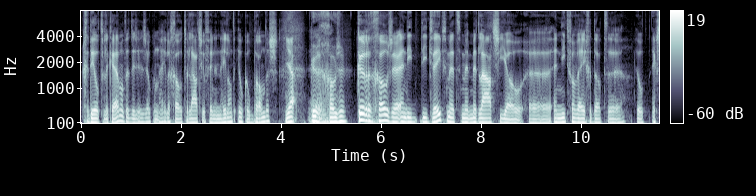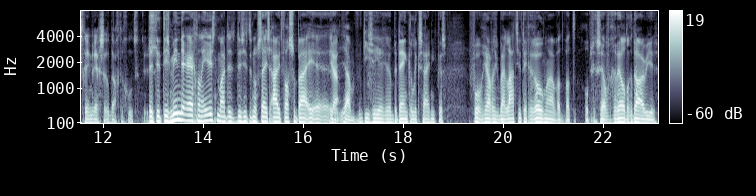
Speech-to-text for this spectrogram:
gedeeltelijk, hè, want het is, ook een hele grote Lazio-fan in Nederland. Ilko Branders. Ja, keurige gozer. keurige gozer. En die, die dweept met, met, met Lazio. en niet vanwege dat heel extreemrechtse gedachtegoed. Dus, Het, het is minder erg dan eerst, maar er, er zitten nog steeds uitwassen bij eh, Ja. ja. die zeer eh, bedenkelijk zijn. Ik was, vorig jaar was ik bij Lazio tegen Roma, wat, wat op zichzelf een geweldig derby is.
